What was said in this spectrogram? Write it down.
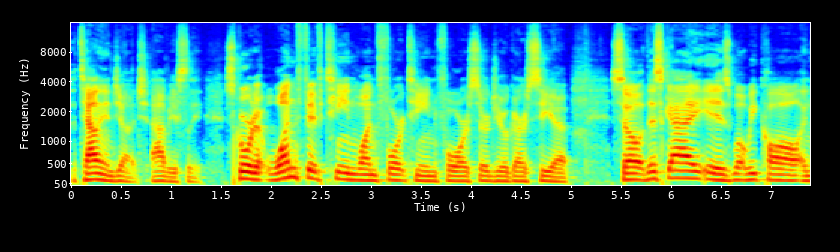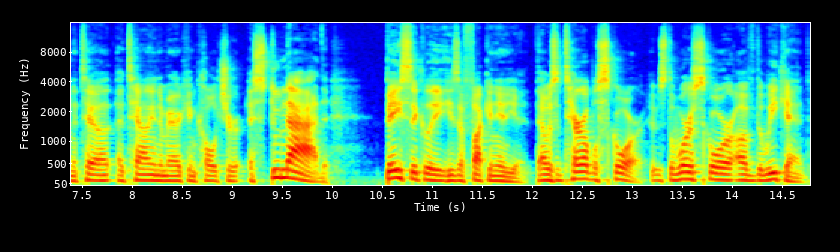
Italian judge, obviously, scored at 115 114 for Sergio Garcia. So this guy is what we call in Italian American culture estunad. Basically, he's a fucking idiot. That was a terrible score. It was the worst score of the weekend.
